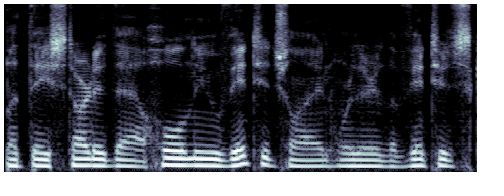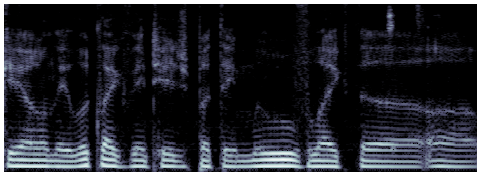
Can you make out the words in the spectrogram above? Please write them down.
But they started that whole new vintage line where they're the vintage scale and they look like vintage, but they move like the um,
